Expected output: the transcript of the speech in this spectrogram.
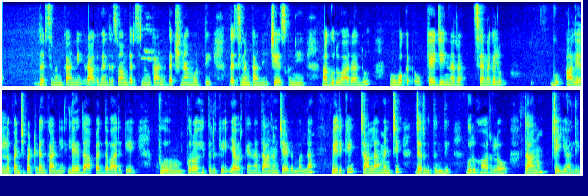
దర్శనం కానీ రాఘవేంద్ర స్వామి దర్శనం కానీ దక్షిణామూర్తి దర్శనం కానీ చేసుకుని ఆ గురువారాలు ఒక కేజీన్నర శనగలు ఆలయంలో పంచిపెట్టడం కానీ లేదా పెద్దవారికి పు పురోహితులకి ఎవరికైనా దానం చేయడం వల్ల వీరికి చాలా మంచి జరుగుతుంది. గురుహారులో దానం చెయ్యాలి.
